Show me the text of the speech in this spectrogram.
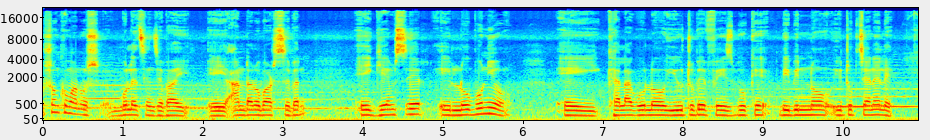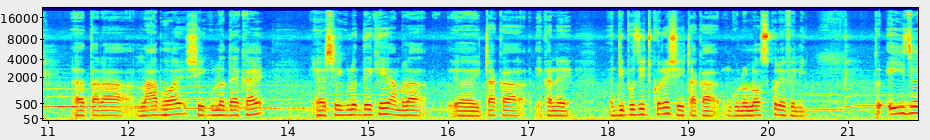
অসংখ্য মানুষ বলেছেন যে, ভাই, এই আন্ডার ওভার সেভেন এই গেমসের এই লোভনীয় এই খেলাগুলো ইউটিউবে ফেসবুকে বিভিন্ন ইউটিউব চ্যানেলে তারা লাভ হয়, সেগুলো দেখায়। সেগুলো দেখে আমরা টাকা এখানে ডিপোজিট করে সেই টাকাগুলো লস করে ফেলি। তো এই যে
